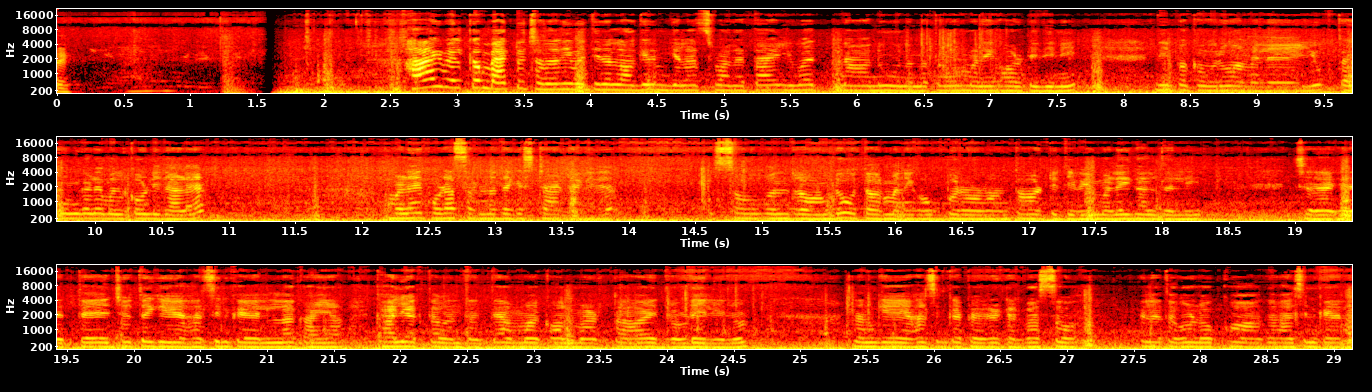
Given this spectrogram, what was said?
ಏಯ್. Hi welcome back to channel ಇವತ್ತಿನ ಲಾಗೆ ನಿಮಗೆಲ್ಲ ಸ್ವಾಗತ. ಇವತ್ತು ನಾನು ನನ್ನ ತಮ್ಮ ಮನೆಗೆ ಹೊರಟಿದ್ದೀನಿ. ದೀಪಕ್ ಅವರು ಆಮೇಲೆ ಯುಕ್ತ ಹಿಂದ್ಗಡೆ ಮಲ್ಕೊಂಡಿದ್ದಾಳೆ. ಮಳೆ ಕೂಡ ಸಣ್ಣದಾಗೆ ಸ್ಟಾರ್ಟ್ ಆಗಿದೆ. ಸೊ ಒಂದು ರೌಂಡು ತವ್ರ ಮನೆಗೆ ಹೋಗಿ ಬರೋಣ ಅಂತ ಹೊರಟಿದ್ದೀವಿ. ಮಳೆಗಾಲದಲ್ಲಿ ಚೆನ್ನಾಗಿರುತ್ತೆ. ಜೊತೆಗೆ ಹಸಿನಕಾಯಿ ಎಲ್ಲ ಕಾಯ, ಖಾಲಿ ಆಗ್ತಾವಂತಂತೆ. ಅಮ್ಮ ಕಾಲ್ ಮಾಡ್ತಾ ಇದ್ರು ಡೈಲಿನು ನನಗೆ ಹಲಸಿನಕಾಯಿ ಫೇವ್ರೇಟ್ ಅಲ್ವಾ? ಸೊ ಎಲ್ಲ ಆಗ ಎಲ್ಲ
